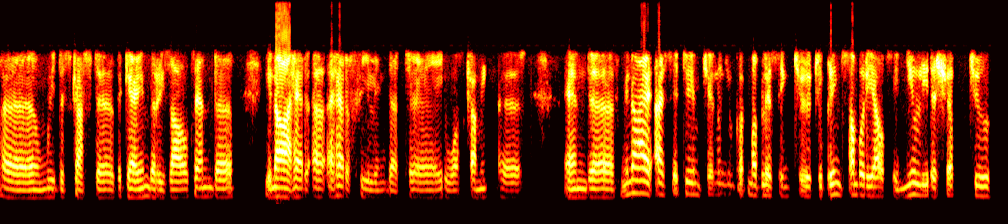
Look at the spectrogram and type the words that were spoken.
uh, we discussed uh, the game, the result, and uh, you know, I had uh, I had a feeling that uh, it was coming. Uh, and, uh, you know, I, I said to him, Chairman, you've got my blessing to, to bring somebody else in, new leadership to,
